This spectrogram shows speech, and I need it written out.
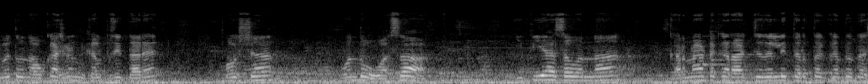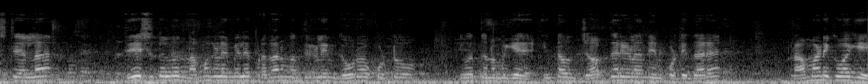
ಇವತ್ತು ಒಂದು ಅವಕಾಶಗಳನ್ನು ಕಲ್ಪಿಸಿದ್ದಾರೆ. ಬಹುಶಃ ಒಂದು ಹೊಸ ಇತಿಹಾಸವನ್ನು ಕರ್ನಾಟಕ ರಾಜ್ಯದಲ್ಲಿ ತರತಕ್ಕಂಥದ್ದಷ್ಟೇ ಅಲ್ಲ, ದೇಶದಲ್ಲೂ ನಮ್ಮಗಳ ಮೇಲೆ ಪ್ರಧಾನಮಂತ್ರಿಗಳೇನು ಗೌರವ ಕೊಟ್ಟು ಇವತ್ತು ನಮಗೆ ಇಂಥ ಒಂದು ಜವಾಬ್ದಾರಿಗಳನ್ನು ಏನು ಕೊಟ್ಟಿದ್ದಾರೆ. ಪ್ರಾಮಾಣಿಕವಾಗಿ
